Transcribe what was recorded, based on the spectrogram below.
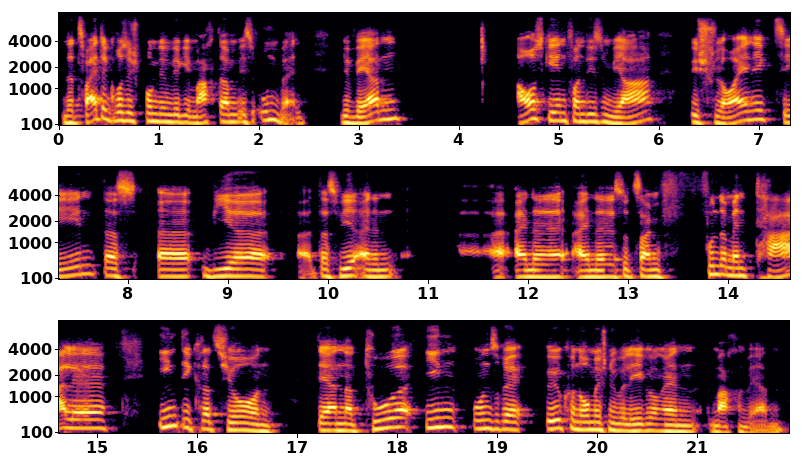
Und der zweite große Sprung, den wir gemacht haben, ist Umwelt. Wir werden ausgehend von diesem Jahr beschleunigt sehen, dass äh, wir, äh, dass wir einen, äh, eine, eine sozusagen fundamentale Integration der Natur in unsere ökonomischen Überlegungen machen werden.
